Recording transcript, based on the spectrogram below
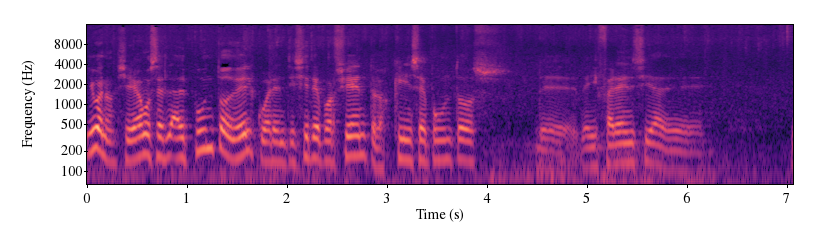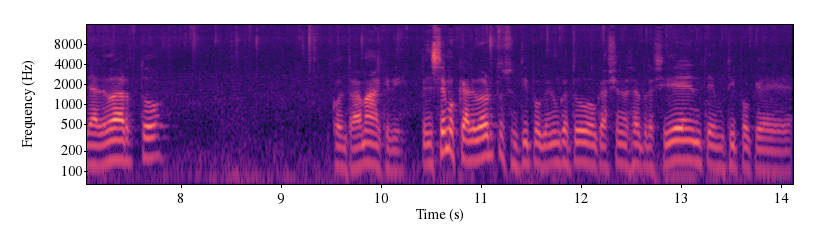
Y bueno, llegamos al punto del 47%, los 15 puntos de, diferencia de, Alberto contra Macri. Pensemos que Alberto es un tipo que nunca tuvo ocasión de ser presidente, un tipo que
